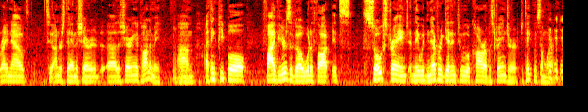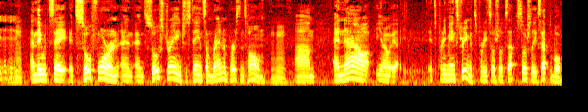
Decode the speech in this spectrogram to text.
right now to understand the shared uh, the sharing economy. Um, I think people five years ago would have thought it's so strange, and they would never get into a car of a stranger to take them somewhere. And they would say it's so foreign and, and so strange to stay in some random person's home. Um, and now, you know, it, it's pretty mainstream. It's pretty social accept- socially acceptable.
